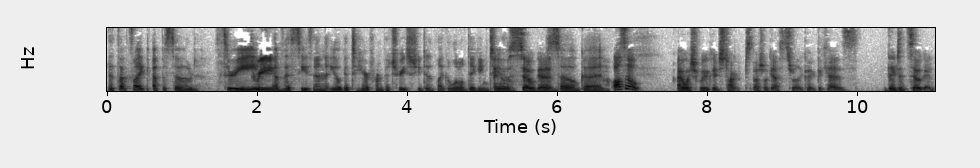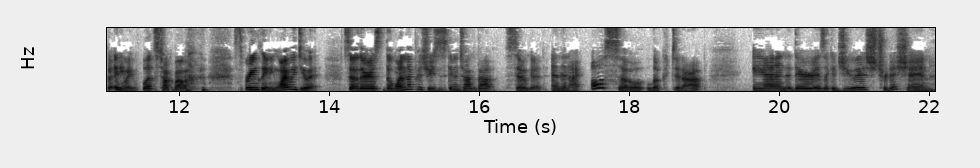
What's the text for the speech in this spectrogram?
that, that's like episode three, Three. of this season that you'll get to hear from Patrice. She did like a little digging too. It was so good. so good. Also, I wish we could just talk to special guests really quick because they did so good. But anyway, let's talk about spring cleaning. Why we do it. So there's the one that Patrice is going to talk about. So good. And then I also looked it up, and there is like a Jewish tradition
